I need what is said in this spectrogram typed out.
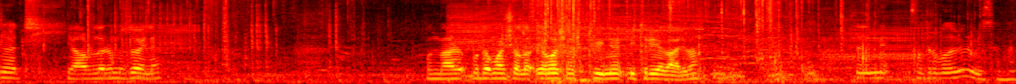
Evet, yavrularımız öyle. Bunlar bu da maşallah yavaş yavaş tüyünü bitiriyor galiba. Senin bir fotoğraf alabilir miyiz senden?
